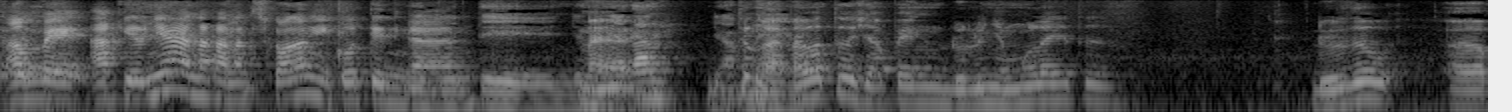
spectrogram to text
sampai akhirnya anak-anak sekolah ngikutin kan Ikutin. Jadinya kan Nah, itu nggak tahu tuh siapa yang dulunya mulai itu. Dulu tuh eh,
